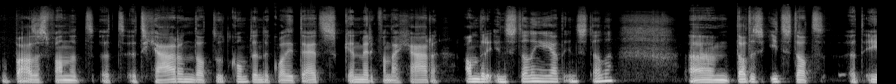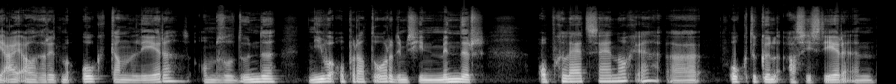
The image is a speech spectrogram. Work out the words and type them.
op basis van het, het, het garen dat toekomt en de kwaliteitskenmerk van dat garen andere instellingen gaat instellen. Um, dat is iets dat het AI-algoritme ook kan leren om zodoende nieuwe operatoren, die misschien minder opgeleid zijn nog, hè, uh, ook te kunnen assisteren en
